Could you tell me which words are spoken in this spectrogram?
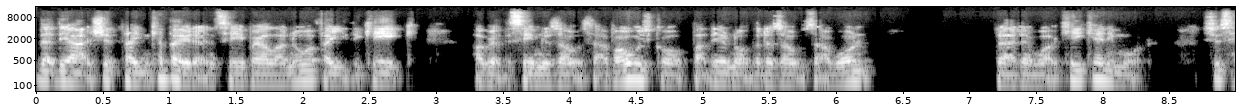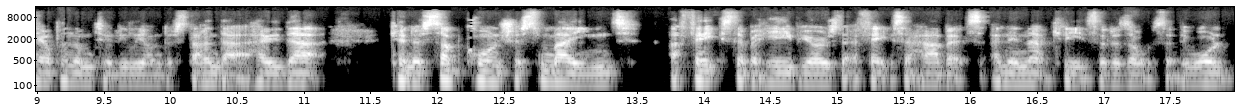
That they actually think about it and say, well, I know if I eat the cake, I'll get the same results that I've always got, but they're not the results that I want that I don't want a cake anymore. It's helping them to really understand that, how that kind of subconscious mind affects their behaviors, that affects their habits, and then that creates the results that they want,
